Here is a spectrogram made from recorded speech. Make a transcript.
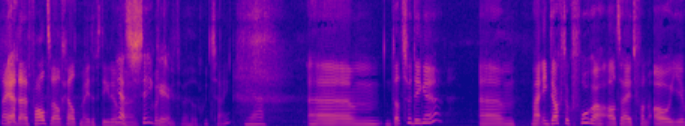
nou ja, daar valt wel geld mee te verdienen. Ja, maar zeker. Goed, moet wel heel goed zijn. Ja. Ehm, dat soort dingen. Ehm, maar ik dacht ook vroeger altijd van, oh, je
